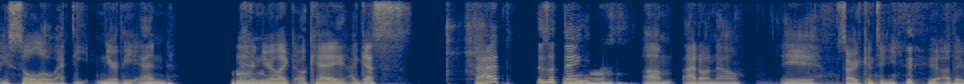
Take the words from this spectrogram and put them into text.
a solo at the near the end, Mhm. and you're like, okay, I guess that is a thing. Um, I don't know. Yeah, sorry, continue. other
